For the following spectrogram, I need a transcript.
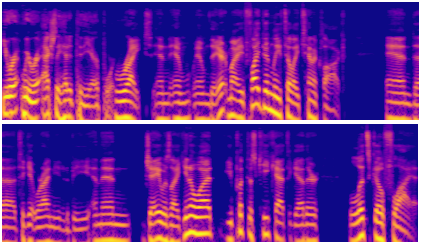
You were, we were actually headed to the airport. Right. And, and, and the air, my flight didn't leave till like 10 o'clock and, uh, to get where I needed to be. And then Jay was like, you know what? You put this key cat together. Let's go fly it.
